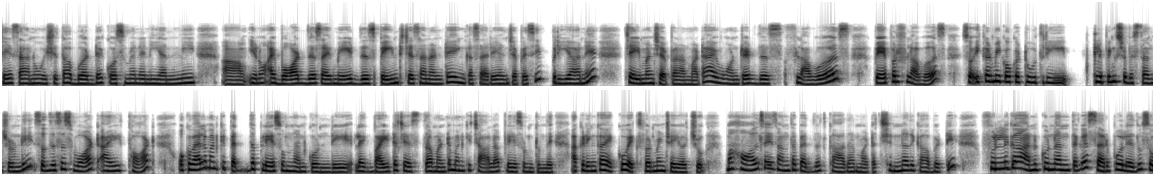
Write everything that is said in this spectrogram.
చేశాను ఇషిత బర్త్డే కోసమే నేను ఇవన్నీ you know I bought this I made this paint చేశానంటే ఇంకా సరే అని చెప్పేసి ప్రియానే చేయమని చెప్పాను అనమాట I wanted this flowers paper flowers so ఇక్కడ మీకు ఒక టూ త్రీ క్లిప్పింగ్స్ చూపిస్తాను చూడండి. So this is what I thought ఒకవేళ మనకి పెద్ద ప్లేస్ ఉందనుకోండి లైక్ బయట చేస్తామంటే మనకి చాలా ప్లేస్ ఉంటుంది. అక్కడ ఇంకా ఎక్కువ ఎక్స్పెరిమెంట్ చేయొచ్చు. మా హాల్ సైజ్ అంత పెద్దది కాదనమాట చిన్నది కాబట్టి ఫుల్గా అనుకున్నంతగా సరిపోలేదు. సో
